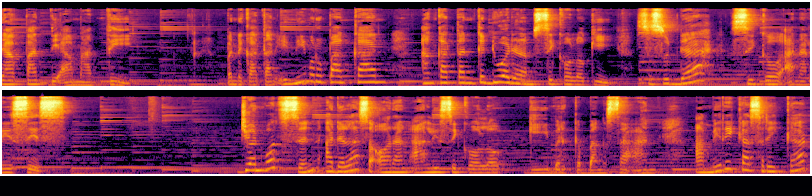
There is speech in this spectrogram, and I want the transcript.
dapat diamati. Pendekatan ini merupakan angkatan kedua dalam psikologi sesudah psikoanalisis. John Watson adalah seorang ahli psikologi berkebangsaan Amerika Serikat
